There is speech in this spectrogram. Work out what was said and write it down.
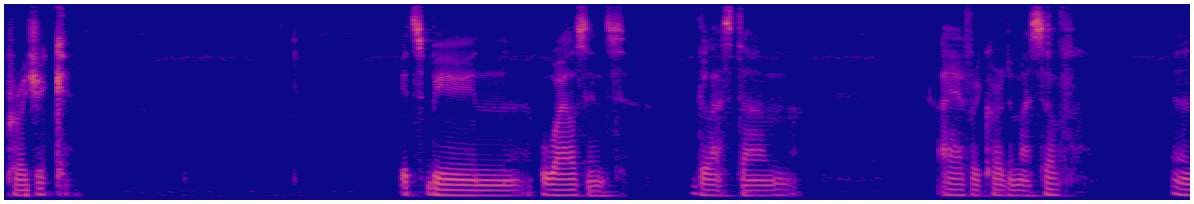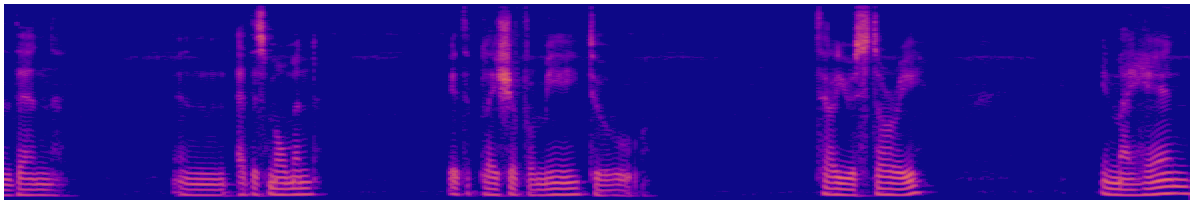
project. It's been a while since the last time I have recorded myself, and then, and at this moment, it's a pleasure for me to tell you a story. In my hand,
